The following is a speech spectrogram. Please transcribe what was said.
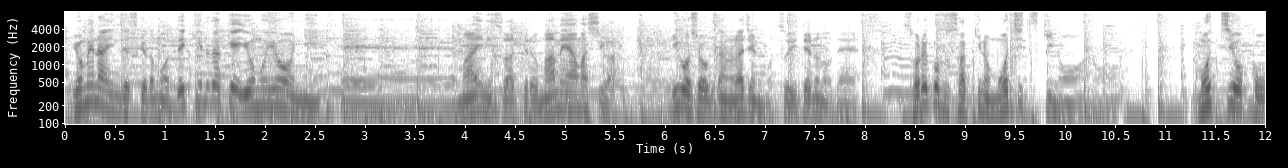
読めないんですけどもできるだけ読むように、えー前に座ってる豆山氏が囲碁将棋さんのラジオにもついてるのでそれこそさっきの餅つきのあの餅をこ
